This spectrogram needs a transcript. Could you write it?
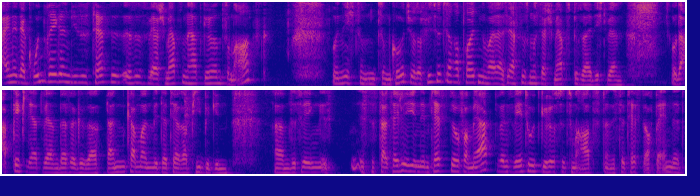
eine der Grundregeln dieses Testes ist es, wer Schmerzen hat, gehören zum Arzt und nicht zum, zum Coach oder Physiotherapeuten, weil als erstes muss der Schmerz beseitigt werden. oder abgeklärt werden, besser gesagt. Dann kann man mit der Therapie beginnen. Ähm, deswegen ist ist es tatsächlich in dem Test so vermerkt, wenn es weh tut, gehörst du zum Arzt, dann ist der Test auch beendet.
